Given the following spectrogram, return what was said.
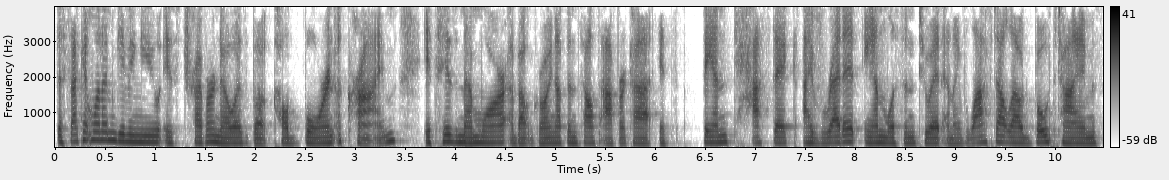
The second one I'm giving you is Trevor Noah's book called Born a Crime. It's his memoir about growing up in South Africa. It's fantastic. I've read it and listened to it and I've laughed out loud both times.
